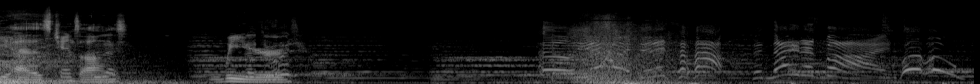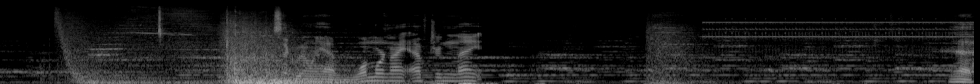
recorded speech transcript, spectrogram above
He has chainsaws. Weird. it? Hell yeah, I did it! Ha-ha! the night is mine! Woohoo! Looks like we only have one more night after the night. Yeah.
